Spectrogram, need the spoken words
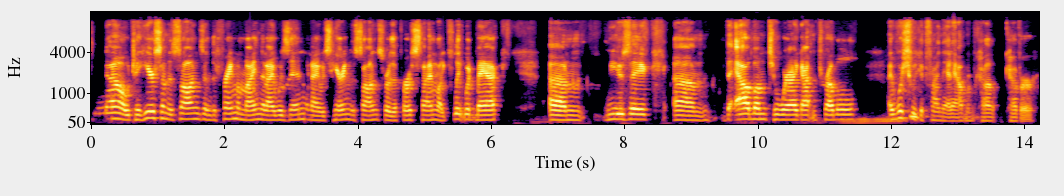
to know to hear some of the songs and the frame of mind that I was in when I was hearing the songs for the first time, like Fleetwood Mac um, music, um, the album to where I got in trouble. I wish we could find that album co- cover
